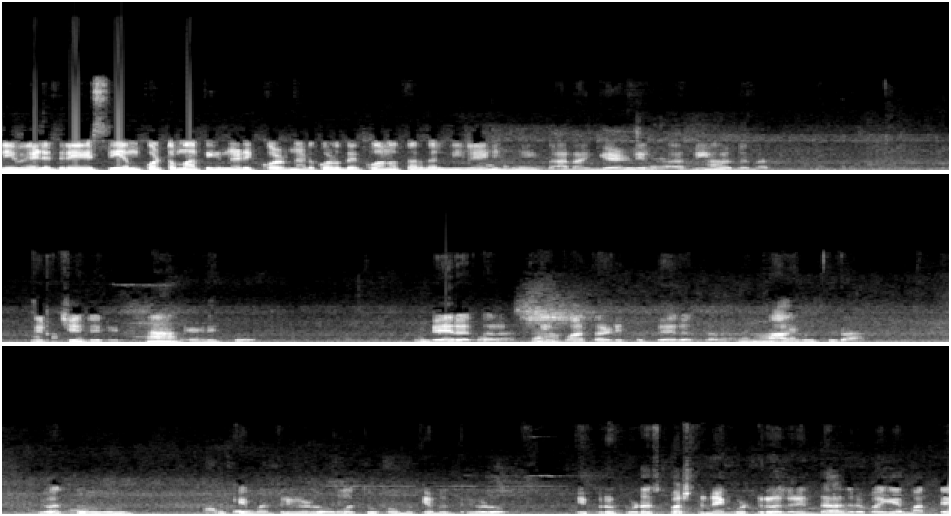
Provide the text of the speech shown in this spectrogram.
ನೀವ್ ಹೇಳಿದ್ರೆ ಸಿಎಂ ಕೊಟ್ಟ ಮಾತಿಗೆ ನಡ್ಕೊಳ್ ನಡ್ಕೊಳ್ಬೇಕು ಅನ್ನೋ ತರದಲ್ಲಿ ನೀವ್ ಹೇಳಿದ್ರಿ. ನಾನು ಹಂಗೆ ಹೇಳಲಿಲ್ಲ ನೀವು ಅದನ್ನ ತಿರ್ಚಿದ್ದೀರಿ. ಹೇಳಿದ್ದು ಬೇರೆ ತರ. ನೀವು ಮಾತಾಡಿದ್ದು ಬೇರೆ ತರ. ಆದ್ರೂ ಕೂಡ ಇವತ್ತು ಮುಖ್ಯಮಂತ್ರಿಗಳು ಮತ್ತು ಉಪಮುಖ್ಯಮಂತ್ರಿಗಳು ಇಬ್ರು ಕೂಡ ಸ್ಪಷ್ಟನೆ ಕೊಟ್ಟಿರೋದ್ರಿಂದ ಅದ್ರ ಬಗ್ಗೆ ಮತ್ತೆ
